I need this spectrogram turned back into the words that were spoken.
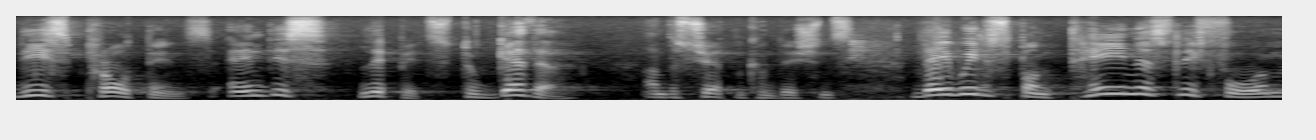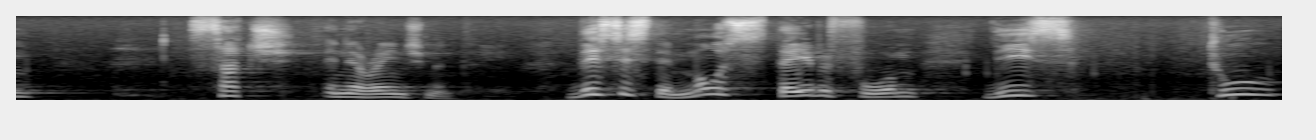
these proteins and these lipids together under certain conditions, they will spontaneously form such an arrangement. This is the most stable form these two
